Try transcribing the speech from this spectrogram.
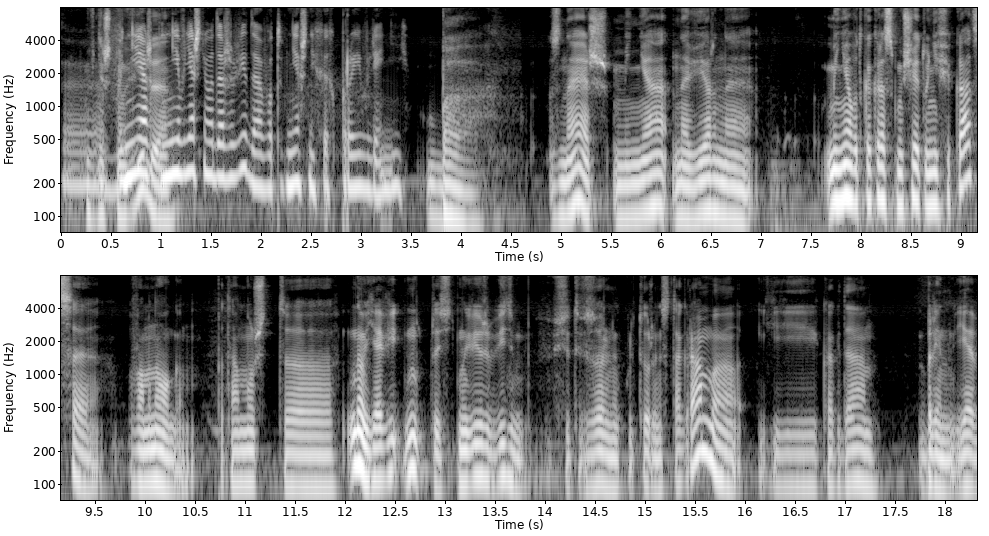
э, Внешнего вида? не внешнего даже вида, а вот внешних их проявлений. Ба. Знаешь, меня, наверное... Меня вот как раз смущает унификация во многом, потому что, ну, я ну, то есть мы ви- видим всю эту визуальную культуру Инстаграма, и когда, блин, я,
